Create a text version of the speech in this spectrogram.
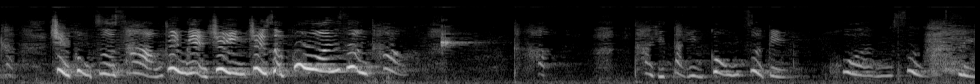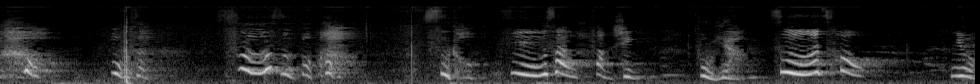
看，巨公子长帝面君，举手官人堂，他他已答应公子的婚事礼物，夫人，此事不可，此刻夫人放心，抚养自筹，女儿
